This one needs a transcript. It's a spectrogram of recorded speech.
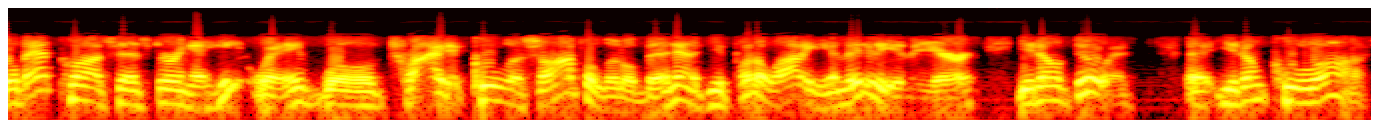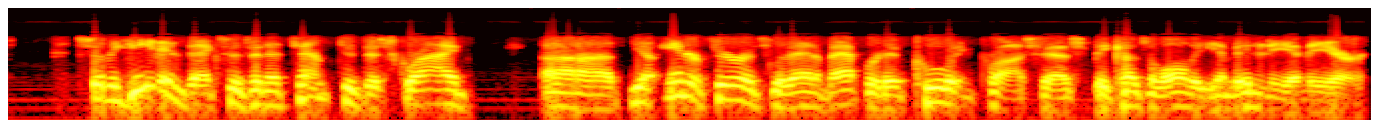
Well, that process during a heat wave will try to cool us off a little bit. And if you put a lot of humidity in the air, you don't do it. Uh, you don't cool off. So the heat index is an attempt to describe uh, you know, interference with that evaporative cooling process because of all the humidity in the air.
